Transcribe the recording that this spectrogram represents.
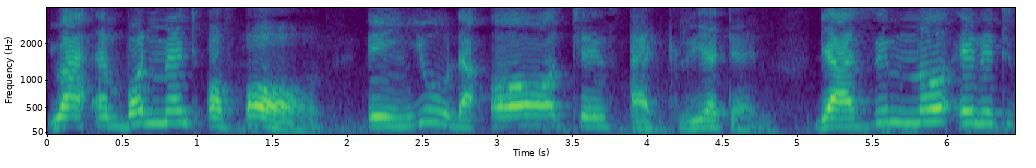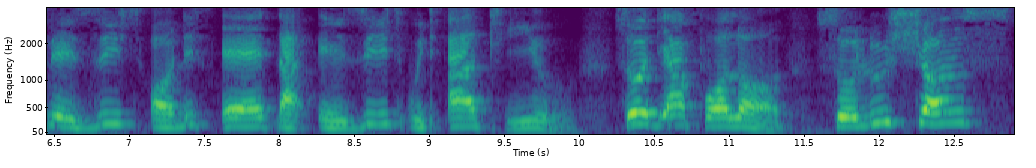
You are embodiment of all. In you that all things are created. There is no anything exists on this earth that exists without you. So therefore, Lord, solutions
